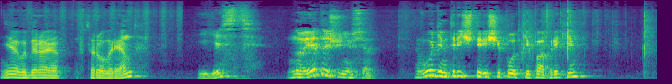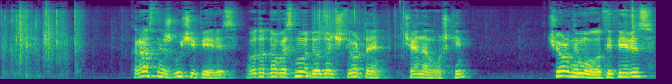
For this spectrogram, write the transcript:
Я выбираю второй вариант. Есть. Но это еще не все. Вводим 3-4 щепотки паприки. Красный жгучий перец от 1 8 до 1 4 чайной ложки. Черный молотый перец.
